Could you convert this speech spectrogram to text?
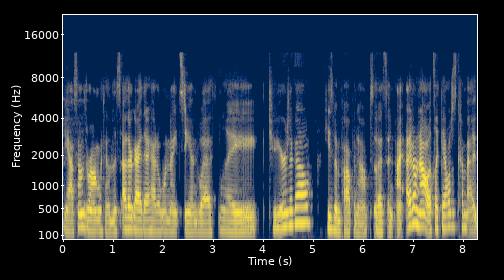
Yeah, something's wrong with him. This other guy that I had a one night stand with like two years ago, he's been popping up. So that's an I, I don't know. It's like they all just come back.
